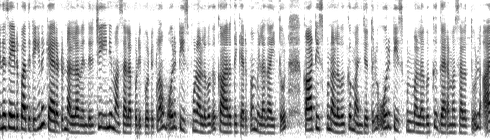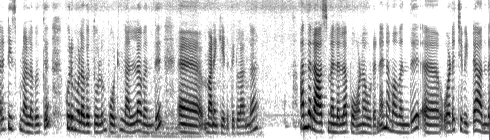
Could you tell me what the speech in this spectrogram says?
இந்த சைடு பார்த்துட்டிங்கன்னா கேரட்டும் நல்லா வெந்துருச்சு. இனி மசாலா பொடி போட்டுக்கலாம். ஒரு டீஸ்பூன் அளவுக்கு காரத்துக்கு ஏற்ப மிளகாய்த்தூள் கால் டீஸ்பூன் அளவுக்கு மஞ்சத்தூள் ஒரு டீஸ்பூன் அளவுக்கு கரம் மசாலா தூள் அரை டீஸ்பூன் அளவுக்கு குருமிளகுத்தூளும் போட்டு நல்லா வந்து வணக்கி எடுத்துக்கலாங்க. அந்த ராஸ்மெல்லாம் போன உடனே நம்ம வந்து உடச்சி விட்ட அந்த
